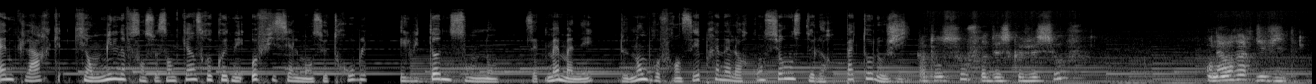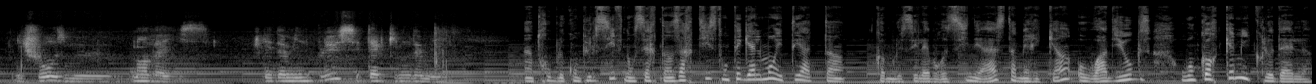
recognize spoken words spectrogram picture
N. Clark, qui en 1975 reconnaît officiellement ce trouble et lui donne son nom. Cette même année, de nombreux Français prennent alors conscience de leur pathologie. Quand on souffre de ce que je souffre, on a horreur du vide. Les choses me, m'envahissent. Je les domine plus, c'est elles qui me dominent. Un trouble compulsif dont certains artistes ont également été atteints, comme le célèbre cinéaste américain Howard Hughes ou encore Camille Claudel.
